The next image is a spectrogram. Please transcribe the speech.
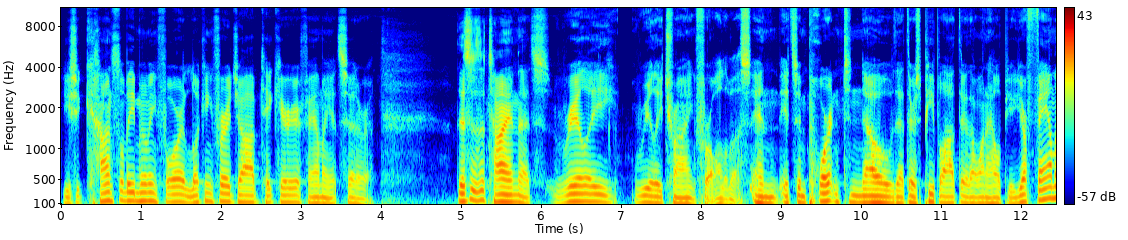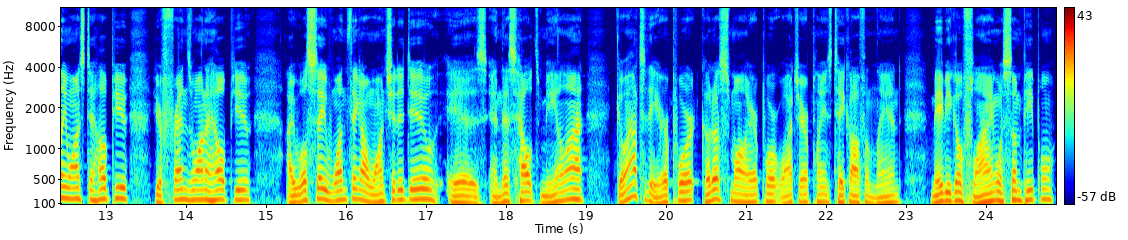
you should constantly be moving forward, looking for a job, take care of your family, etc. This is a time that's really really trying for all of us. And it's important to know that there's people out there that want to help you. Your family wants to help you, your friends want to help you. I will say one thing I want you to do is, and this helped me a lot, go out to the airport, go to a small airport, watch airplanes take off and land, maybe go flying with some people.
